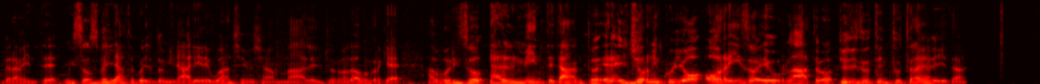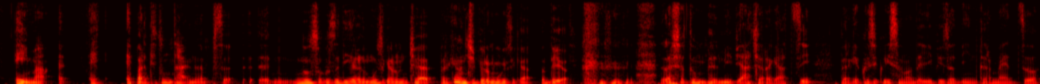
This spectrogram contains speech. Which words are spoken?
Veramente mi sono svegliato con gli addominali e le guance mi facevano male il giorno dopo perché avevo riso talmente tanto. Era il giorno in cui io ho riso e urlato più di tutto in tutta la mia vita. Ehi, ma è, è- è partito un timelapse? Eh, Non so cosa dire, la musica non c'è. Perché non c'è più la musica? Oddio. Lasciate un bel mi piace, ragazzi, perché questi qui sono degli episodi intermezzo,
